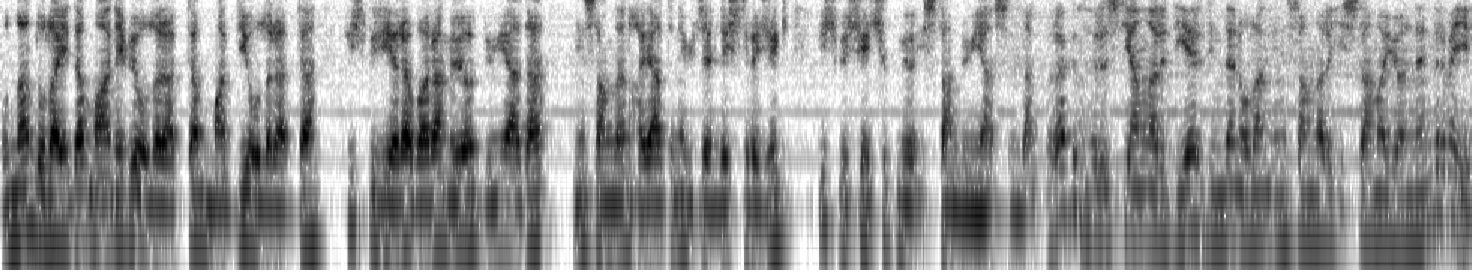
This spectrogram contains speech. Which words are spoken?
Bundan dolayı da manevi olarak da maddi olarak da hiçbir yere varamıyor. Dünyada insanların hayatını güzelleştirecek hiçbir şey çıkmıyor İslam dünyasından. Bırakın Hristiyanları, diğer dinden olan insanları İslam'a yönlendirmeyi,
